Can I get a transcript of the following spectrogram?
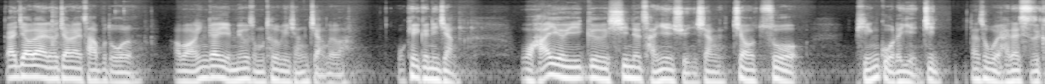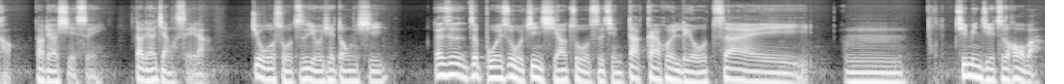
该交代的都交代差不多了，好不好？应该也没有什么特别想讲的吧。我可以跟你讲，我还有一个新的产业选项，叫做苹果的眼镜，但是我也还在思考，到底要写谁，到底要讲谁啦。就我所知，有一些东西，但是这不会是我近期要做的事情，大概会留在。嗯，清明节之后吧。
